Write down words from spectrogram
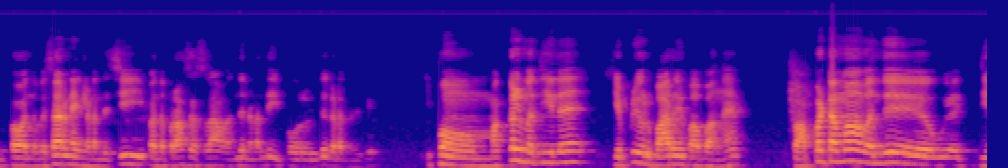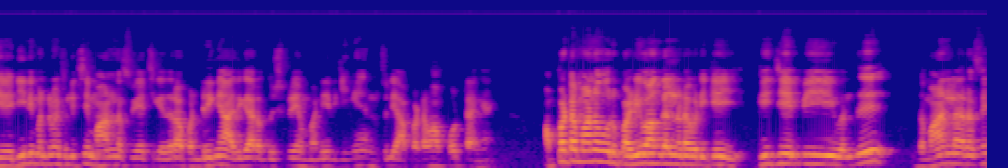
இப்போ அந்த விசாரணைகள் நடந்துச்சு. இப்போ அந்த ப்ராசஸ்லாம் வந்து நடந்து இப்போ ஒரு இது கிடந்திருக்கு. இப்போ மக்கள் மத்தியில் எப்படி ஒரு பார்வை பார்ப்பாங்க? இப்போ அப்பட்டமாக வந்து நீதிமன்றமே சொல்லிச்சு மாநில சுயாட்சிக்கு எதிராக பண்ணுறீங்க அதிகார துஷ்பிரியம் பண்ணியிருக்கீங்கன்னு சொல்லி அப்பட்டமாக போட்டாங்க. அப்பட்டமான ஒரு பழிவாங்கல் நடவடிக்கை பிஜேபி வந்து இந்த மாநில அரசை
